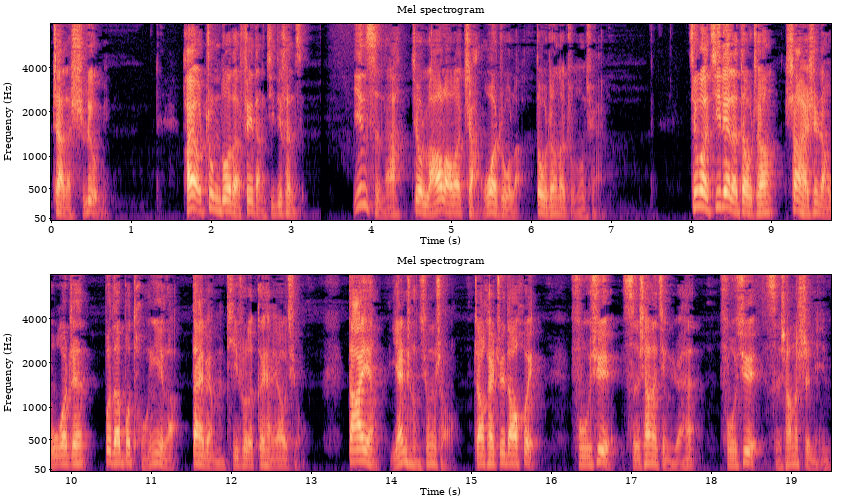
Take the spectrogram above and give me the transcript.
占了十六名，还有众多的非党积极分子，因此呢，就牢牢地掌握住了斗争的主动权。经过激烈的斗争，上海市长吴国桢不得不同意了代表们提出的各项要求，答应严惩凶手，召开追悼会，抚恤死伤的警员，抚恤死伤的市民。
